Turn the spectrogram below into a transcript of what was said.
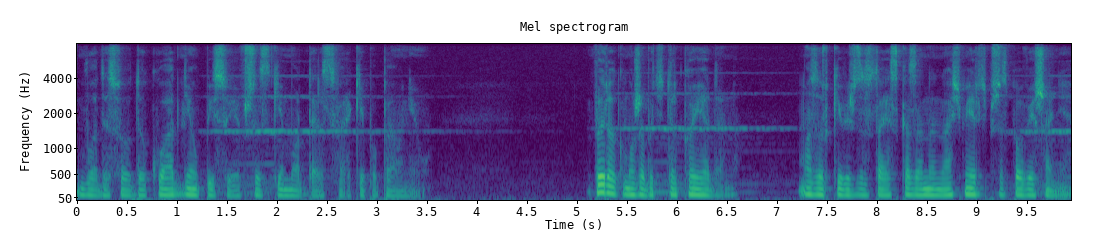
Władysław dokładnie opisuje wszystkie morderstwa, jakie popełnił. Wyrok może być tylko jeden. Mazurkiewicz zostaje skazany na śmierć przez powieszenie.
